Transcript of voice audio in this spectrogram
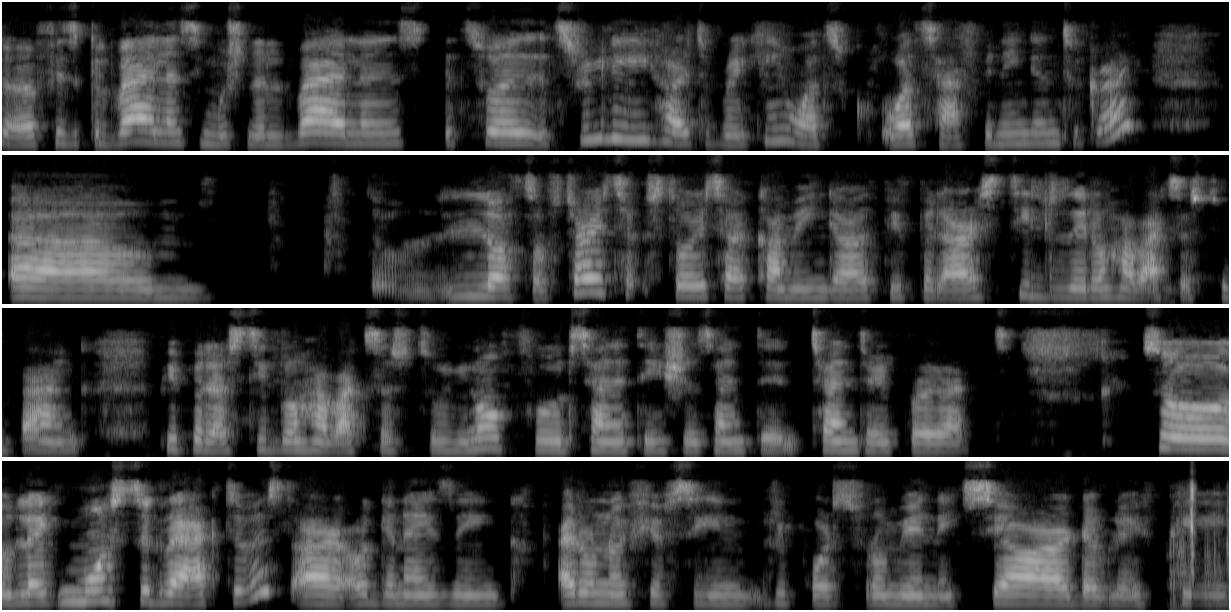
uh, physical violence emotional violence. It's it's really heartbreaking what's what's happening in Tigray. Um lots of stories stories are coming out. People are still they don't have access to bank. People are still don't have access to you know food sanitation sanitary products so like most Tigray activists are organizing i don't know if you've seen reports from unhcr wfp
